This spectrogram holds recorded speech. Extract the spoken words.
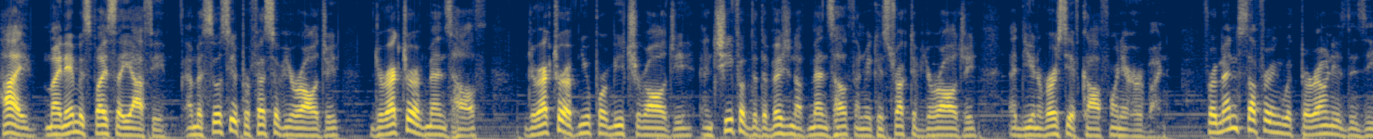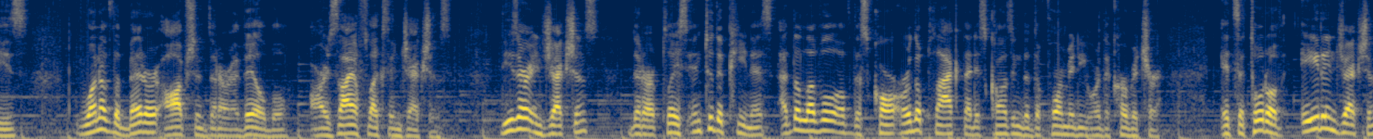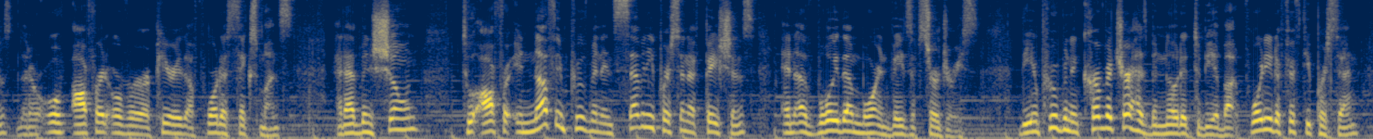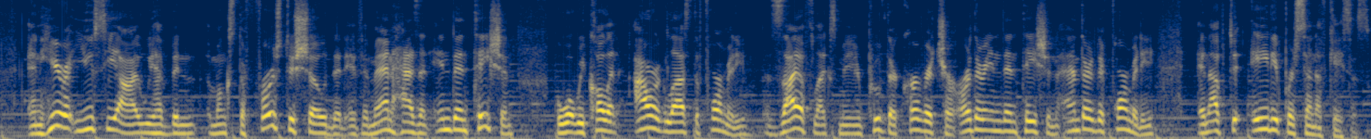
Hi, my name is Faysal Yafi. I'm Associate Professor of Urology, Director of Men's Health, Director of Newport Beach Urology, and Chief of the Division of Men's Health and Reconstructive Urology at the University of California, Irvine. For men suffering with Peyronie's disease, one of the better options that are available are XIAFLEX injections. These are injections that are placed into the penis at the level of the scar or the plaque that is causing the deformity or the curvature. It's a total of eight injections that are offered over a period of four to six months and have been shown to offer enough improvement in 70% of patients and avoid them more invasive surgeries. The improvement in curvature has been noted to be about 40 to 50%, and here at UCI, we have been amongst the first to show that if a man has an indentation or what we call an hourglass deformity, XIAFLEX may improve their curvature or their indentation and their deformity in up to 80% of cases.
